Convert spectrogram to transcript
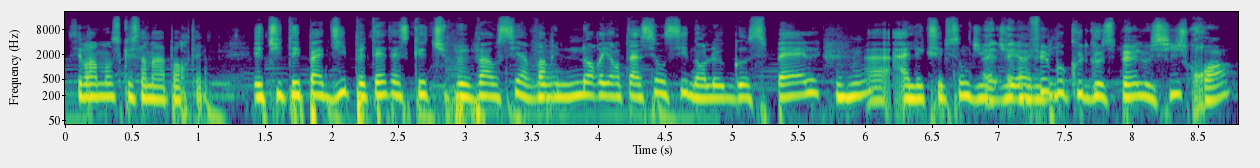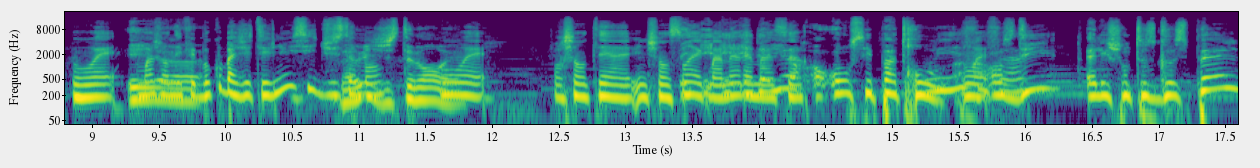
c'est vraiment ce que ça m'a apporté Et tu t'es pas dit peut-être est-ce que tu peux pas aussi avoir une orientation aussi dans le gospel Mhm. à, à l'exception du, Elle, du elle a fait beaucoup de gospel aussi, je crois. ouais Et, moi j'en ai euh, fait beaucoup bah j'étais venue ici Bah justement oui, justement. ouais. ouais pour chanter euh, une chanson avec ma mère et, ma sœur On sait pas trop. Oui, on on se dit, elle est chanteuse gospel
